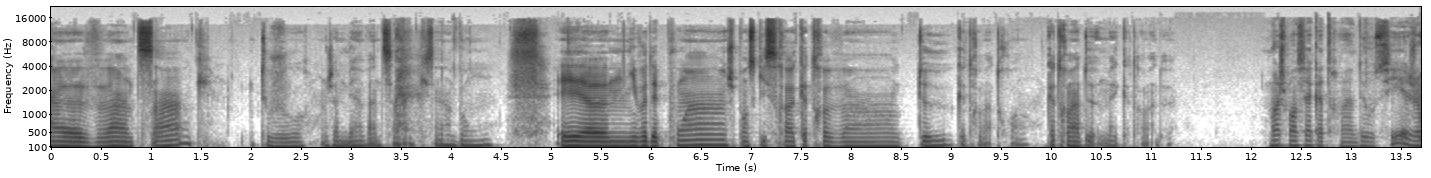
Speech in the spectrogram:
euh, 25. Toujours, j'aime bien 25, c'est un bon. Et euh, niveau des points, je pense qu'il sera 82, 83. 82, mais 82. Moi, je pensais à 82 aussi. Et je...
